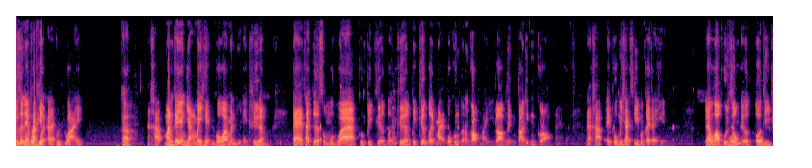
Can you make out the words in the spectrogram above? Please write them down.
username ตัวผิด password อะไรพวกนี้ไว้ครับนะครับ มันก็ยังยังไม่เห็นเพราะว่ามันอยู่ในเครื่อง แต่ถ้าเกิดสมมุติว่าคุณปิดเครื่องเปิดเครื่องปิดเครื่องเปิดใหม่ปุ๊บคุณก็ต้องกรอกใหม่อีกรอบหนึ่งตอนที่คุณกรอกเนี่ยนะครับไอ้ผู้มิจฉาชีพมันก็จะเห็น แล้วพอคุณส่ง OTP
